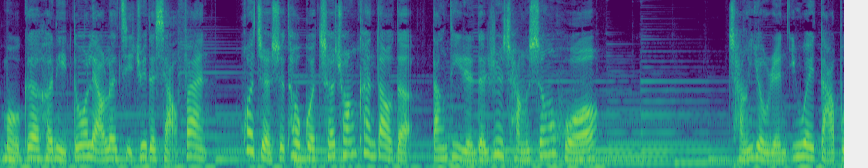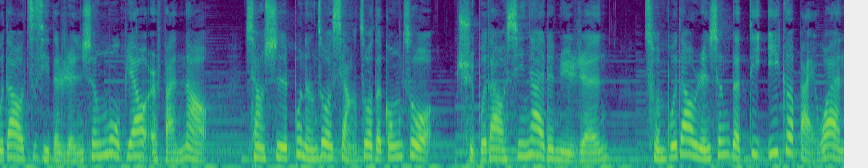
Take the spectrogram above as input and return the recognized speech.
某个和你多聊了几句的小贩。或者是透过车窗看到的当地人的日常生活，常有人因为达不到自己的人生目标而烦恼，像是不能做想做的工作，娶不到心爱的女人，存不到人生的第一个百万，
